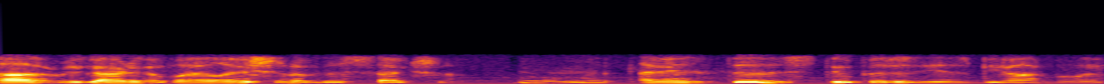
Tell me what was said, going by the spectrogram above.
uh, regarding a violation of this section. Hmm. I mean, this stupidity is beyond belief.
